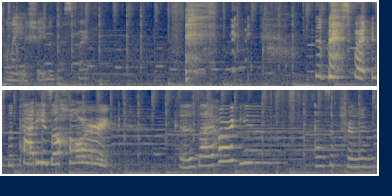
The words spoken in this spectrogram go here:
how am I gonna show you the best part? the best part is the patty is a heart. Cause I heart you as a friend.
